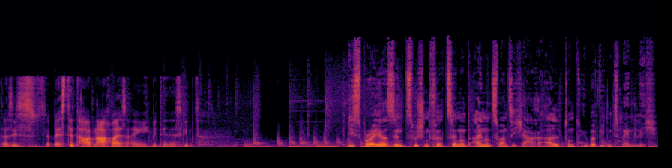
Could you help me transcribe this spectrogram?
das ist der beste Tatnachweis eigentlich, mit dem es gibt. Die Sprayer sind zwischen 14 und 21 Jahre alt und überwiegend männlich.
